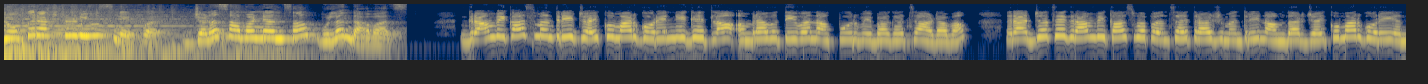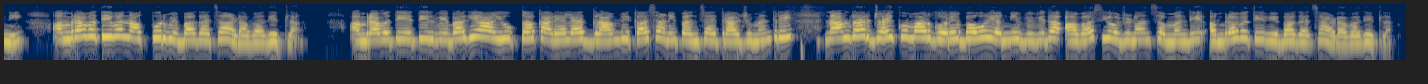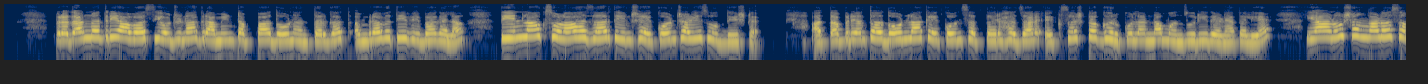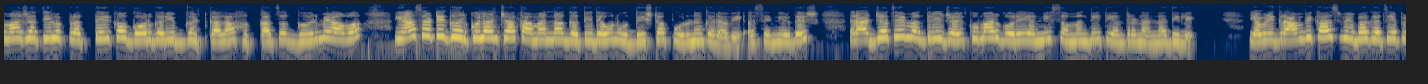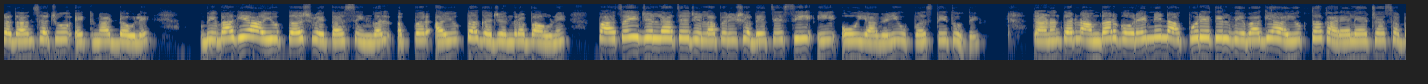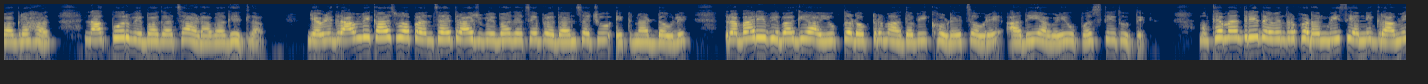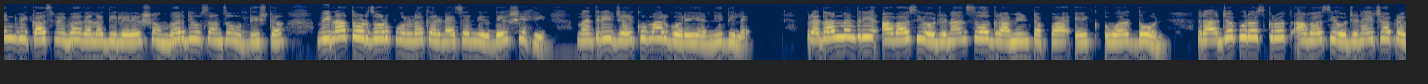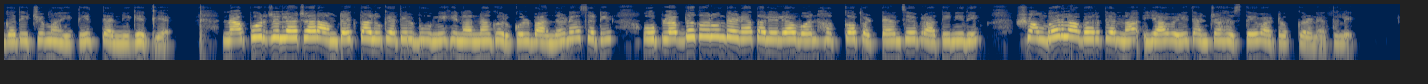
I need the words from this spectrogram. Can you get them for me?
Lokrashtra news network जनसामान्यांचा बुलंद आवाज. ग्रामविकास मंत्री जयकुमार गोरेंनी घेतला अमरावती व नागपूर विभागाचा आढावा. राज्याचे ग्रामविकास व पंचायत राज मंत्री नामदार जयकुमार गोरे यांनी अमरावती व नागपूर विभागाचा आढावा घेतला. अमरावती येथील विभागीय आयुक्त कार्यालयात ग्रामविकास आणि पंचायत राज मंत्री नामदार जयकुमार गोरे भाऊ यांनी विविध आवास योजनांसंबंधी अमरावती विभागाचा आढावा घेतला. प्रधानमंत्री आवास योजना ग्रामीण टप्पा दोन अंतर्गत अमरावती विभागाला तीन लाख सोळा हजार तीनशे एकोणचाळीस उद्दिष्ट आहे. आतापर्यंत दोन लाख एकोणसत्तर हजार एकसष्ट घरकुलांना मंजुरी देण्यात आली आहे. या अनुषंगानं समाजातील प्रत्येक गोरगरीब घटकाला हक्काचं घर मिळावं यासाठी घरकुलांच्या कामांना गती देऊन उद्दिष्ट पूर्ण करावे असे निर्देश राज्याचे मंत्री जयकुमार गोरे यांनी संबंधित यंत्रणांना दिले. यावेळी ग्रामविकास विभागाचे प्रधान सचिव एकनाथ डवले विभागीय आयुक्त श्वेता सिंगल अप्पर आयुक्त गजेंद्र बावणे पाचही जिल्ह्याचे जिल्हा परिषदेचे सीईओ यावेळी उपस्थित होते. त्यानंतर नामदार गोरेंनी नागपूर येथील विभागीय आयुक्त कार्यालयाच्या सभागृहात नागपूर विभागाचा आढावा घेतला. यावेळी ग्रामविकास व पंचायत राज विभागाचे प्रधान सचिव एकनाथ डवले प्रभारी विभागीय आयुक्त डॉक्टर माधवी खोडे चौरे आदी यावेळी उपस्थित होते. मुख्यमंत्री देवेंद्र फडणवीस यांनी ग्रामीण विकास विभागाला दिलेले शंभर दिवसांचं उद्दिष्ट विना तोडजोड पूर्ण करण्याचे निर्देशही मंत्री जयकुमार गोरे यांनी दिले. प्रधानमंत्री आवास योजनांसह ग्रामीण टप्पा एक व दोन राज्य पुरस्कृत आवास योजनेच्या प्रगतीची माहिती त्यांनी घेतली आहे. नागपूर जिल्ह्याच्या रामटेक तालुक्यातील भूमिहीनांना घरकुल बांधण्यासाठी उपलब्ध करून देण्यात आलेल्या वन हक्क पट्ट्यांचे प्रातिनिधिक शंभर लाभार्थ्यांना यावेळी त्यांच्या हस्ते वाटप करण्यात आले.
